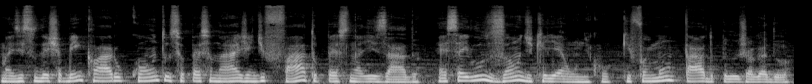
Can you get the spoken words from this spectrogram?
mas isso deixa bem claro o quanto o seu personagem é de fato personalizado. Essa é ilusão de que ele é único, que foi montado pelo jogador.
